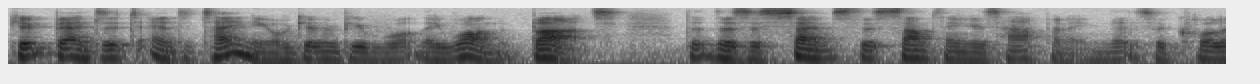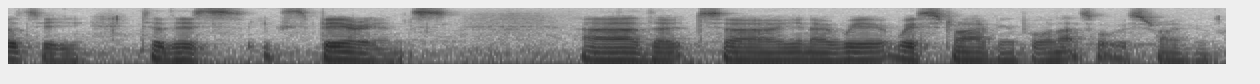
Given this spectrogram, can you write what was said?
get enter- entertaining or giving people what they want, but that there's a sense that something is happening. that's a quality to this experience uh, that uh, you know we're we're striving for. That's what we're striving for.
